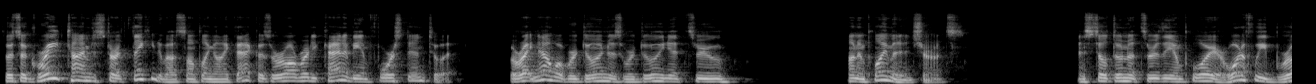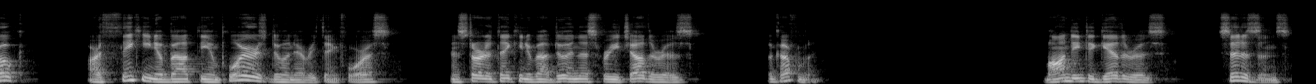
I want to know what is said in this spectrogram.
So it's a great time to start thinking about something like that because we're already kind of being forced into it. But right now, what we're doing is we're doing it through unemployment insurance. and still doing it through the employer? What if we broke our thinking about the employers doing everything for us and started thinking about doing this for each other as a government? Bonding together as citizens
